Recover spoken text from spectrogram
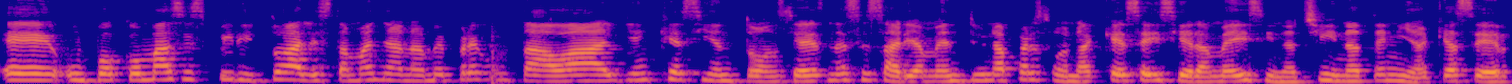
eh, un poco más espiritual. Esta mañana me preguntaba alguien que si entonces necesariamente una persona que se hiciera medicina china tenía que hacer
